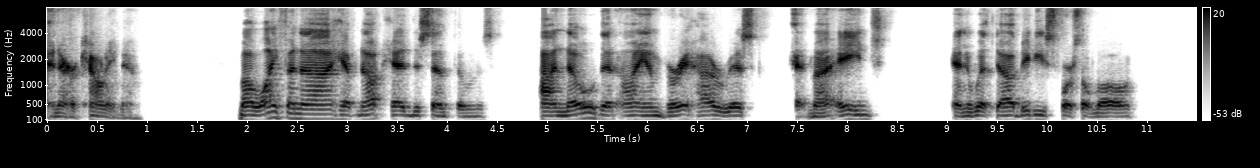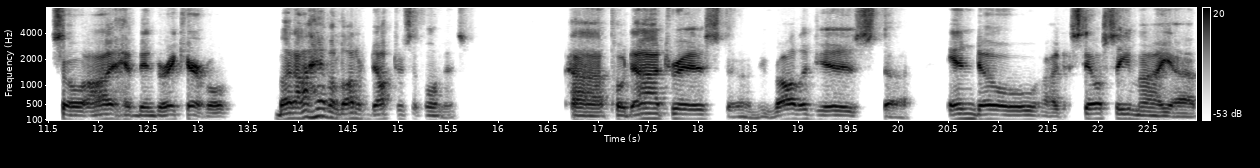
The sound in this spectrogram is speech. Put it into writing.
in our county now. My wife and I have not had the symptoms. I know that I am very high risk at my age and with diabetes for so long. So I have been very careful, but I have a lot of doctor's appointments. Uh, podiatrist, uh, neurologist, uh, endo. I still see my uh,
